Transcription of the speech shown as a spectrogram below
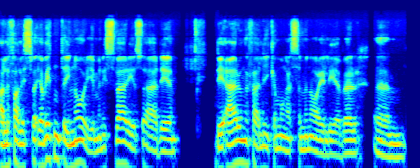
I alla fall i Sverige, jag vet inte i Norge, men i Sverige så är det, det är ungefär lika många seminarieelever ehm,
